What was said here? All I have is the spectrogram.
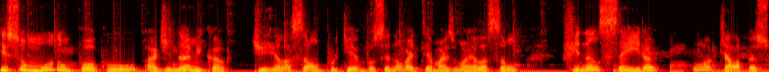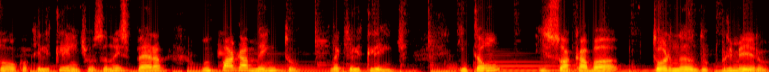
Isso muda um pouco a dinâmica de relação, porque você não vai ter mais uma relação financeira com aquela pessoa, com aquele cliente. Você não espera um pagamento daquele cliente. Então, isso acaba tornando, primeiro,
